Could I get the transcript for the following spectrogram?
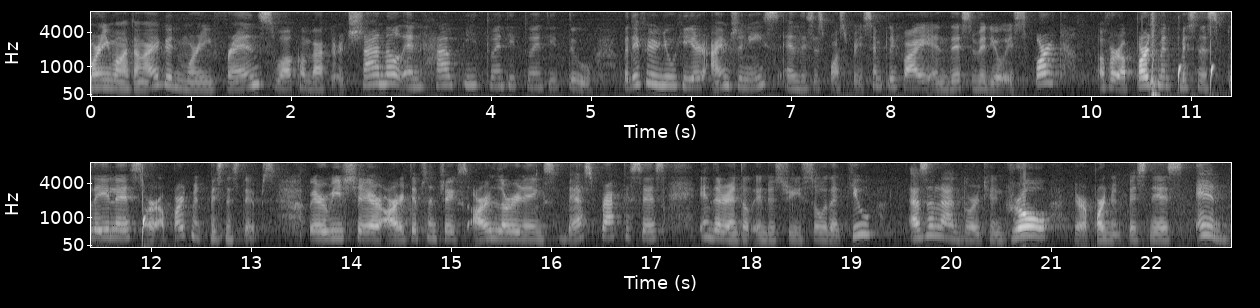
Morning mga tangay, good morning friends. Welcome back to our channel and happy 2022. But if you're new here, I'm Janice and this is Prosper Simplify and this video is part of our apartment business playlist or apartment business tips where we share our tips and tricks, our learnings, best practices in the rental industry so that you as a landlord can grow your apartment business and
